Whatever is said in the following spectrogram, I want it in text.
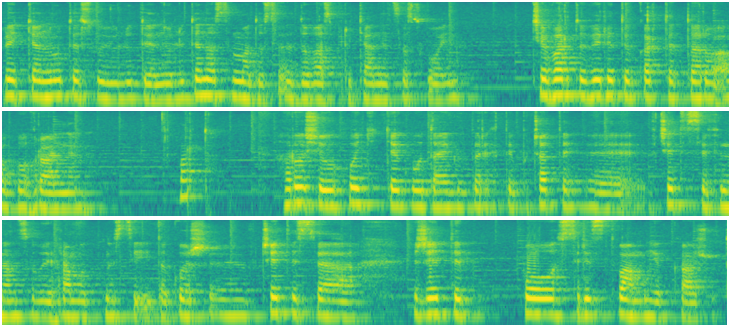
притягнути свою людину? Людина сама до, вас притягнеться своїм. Чи варто вірити в карти Таро або гральним? Варто. Гроші уходять як вода, як зберегти, почати е, вчитися фінансової грамотності і також е, вчитися жити по средствам, як кажуть.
